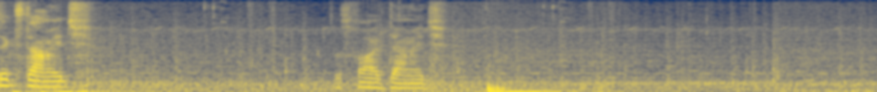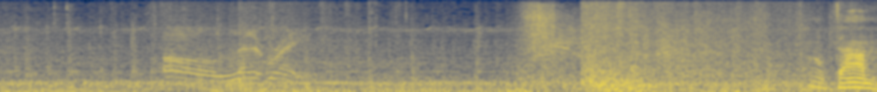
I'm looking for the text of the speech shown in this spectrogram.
Six damage. Plus five damage. Oh, let it rain. Oh damn.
